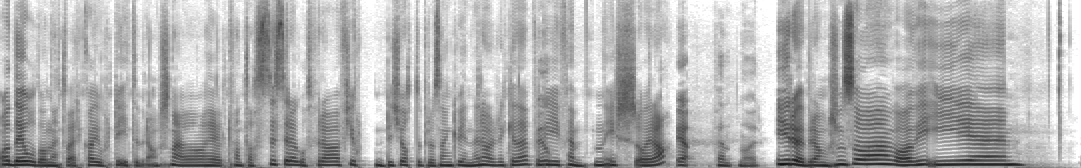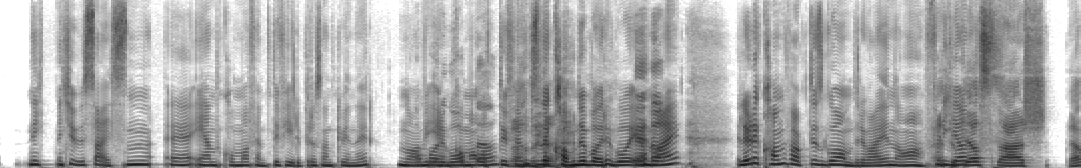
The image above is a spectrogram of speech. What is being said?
og det Oda-nettverket har gjort i IT-bransjen er jo helt fantastisk. Dere har gått fra 14 til 28% kvinner, har dere ikke det? På Jo. de 15 ish åra. ja. 15 år. I rødbransjen så var vi i eh, 19, 2016 eh, 1,54 kvinner. Nå er vi bare gå 1,85, så det kan jo bare gå én vei. Eller det kan faktisk gå andre veien òg. Jeg tror ikke, det er, ja,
